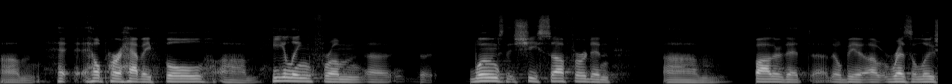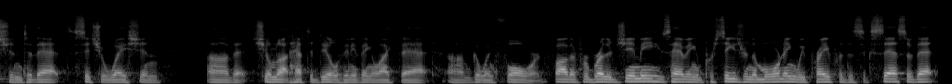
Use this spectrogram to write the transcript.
um, he- help her have a full um, healing from uh, the wounds that she suffered, and um, Father, that uh, there'll be a resolution to that situation. Uh, that she'll not have to deal with anything like that um, going forward. Father, for Brother Jimmy, who's having a procedure in the morning, we pray for the success of that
